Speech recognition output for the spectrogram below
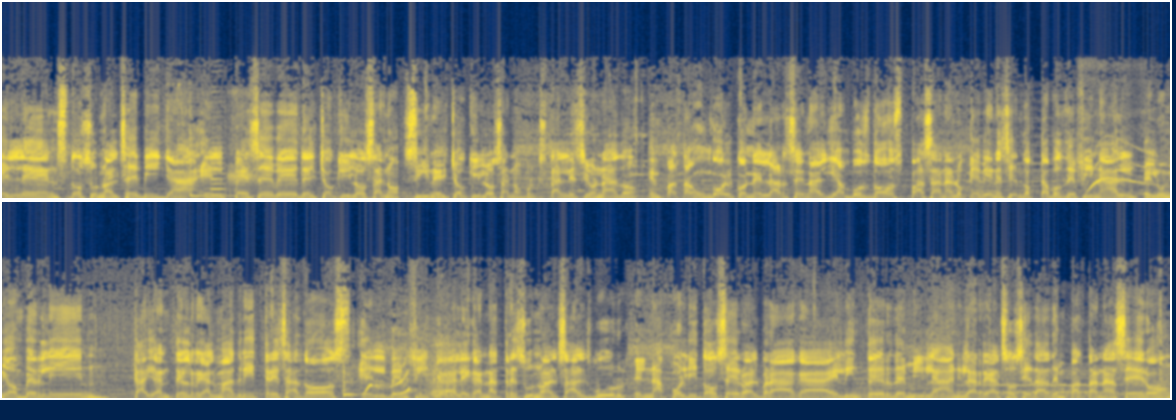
el Lens 2-1 al Sevilla, el PCB del Chucky Lozano, sin el Chucky Lozano porque está lesionado, empata un gol con el Arsenal y ambos dos pasan a lo que viene siendo octavos de final. El Unión Berlín cae ante el Real Madrid 3 a 2. El Benfica le gana 3-1 al Salzburg. El Napoli 2-0 al Braga. El Inter de Milán y la Real Sociedad empatan a 0.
